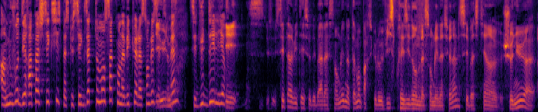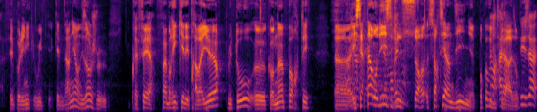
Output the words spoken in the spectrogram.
un nouveau dérapage sexiste, parce que c'est exactement ça qu'on a vécu à l'Assemblée cette une semaine, c'est du délire. Et c'est invité ce débat à l'Assemblée, notamment parce que le vice-président de l'Assemblée nationale, Sébastien Chenu, a a fait polémique le week-end dernier en disant je préfère fabriquer des travailleurs plutôt euh, qu'en importer. Euh, et certains ont dit c'est une sor- sortie indigne. Pourquoi vous Non, dites qu'il a raison Déjà,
